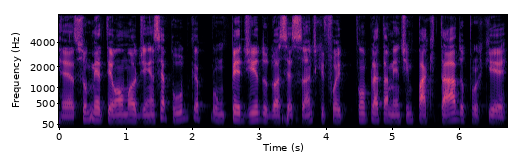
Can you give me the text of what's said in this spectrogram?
é, submeteu a uma audiência pública um pedido do acessante que foi completamente impactado, porque,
